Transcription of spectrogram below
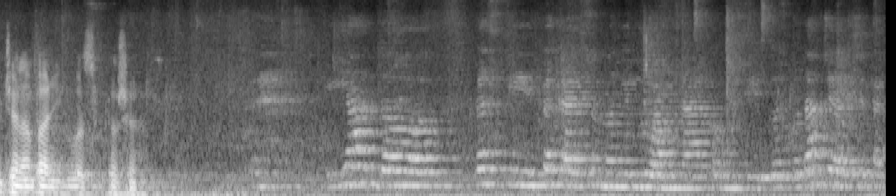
udzielam pani głosu, proszę. Ja do kwestii PKS-u no nie byłam na Komisji Gospodarczej, ale się tak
